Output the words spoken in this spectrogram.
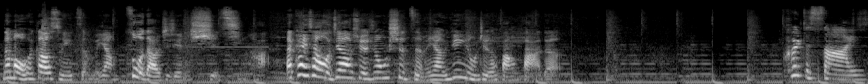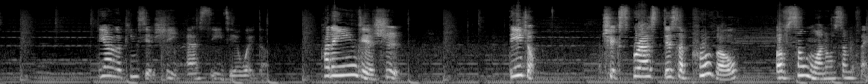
那么我会告诉你怎么样做到这件事情哈。来看一下我教学中是怎么样运用这个方法的。criticize，第二个拼写是以 s e 结尾的，它的音解是第一种，to express disapproval of someone or something，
